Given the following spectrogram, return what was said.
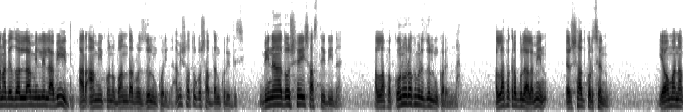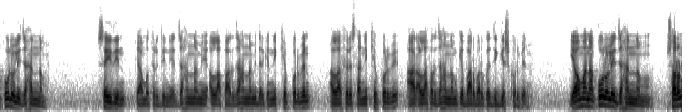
আনাবেজল্লা মিল্লিল আবিদ। আর আমি কোনো বান্দার উপর জুলুম করি না। আমি সতর্ক সাবধান করে দিছি। বিনা দোষেই শাস্তি দিই না আল্লাহ পাক কোনো রকমের জুলুম করেন না। আল্লাহ পাক রব্বুল আলমিন এরশাদ করছেন ইয়মা নাকুল অলি জাহান্নাম সেই দিন, কেয়ামতের দিনে জাহান্নামে আল্লাহ পাক জাহান্নামীদেরকে নিক্ষেপ করবেন। আল্লাহর ফেরেস্তা নিক্ষেপ করবে আর আল্লাহ পাক জাহান্নামকে বারবার করে জিজ্ঞেস করবেন। ইয়মা নাকুল অলি জাহান্নাম স্মরণ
